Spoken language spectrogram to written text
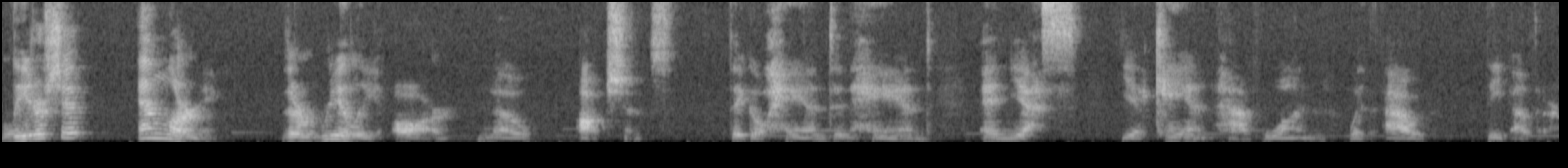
Leadership and learning, there really are no options. They go hand in hand, and yes, you can't have one without the other.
